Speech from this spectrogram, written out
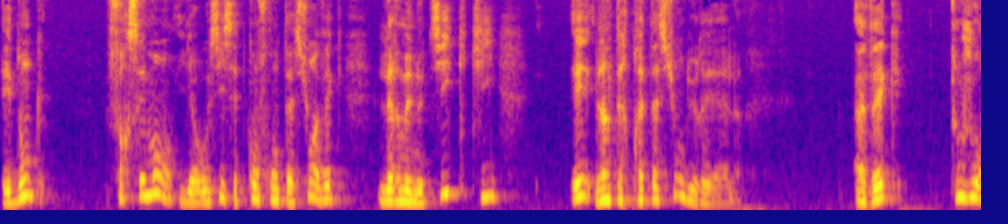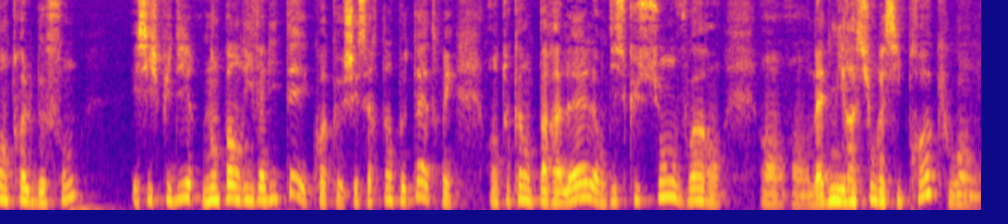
Et donc, forcément, il y a aussi cette confrontation avec l'herméneutique qui est l'interprétation du réel, avec toujours en toile de fond et si je puis dire, non pas en rivalité, quoique chez certains peut-être, mais en tout cas en parallèle, en discussion, voire en, admiration réciproque ou en,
